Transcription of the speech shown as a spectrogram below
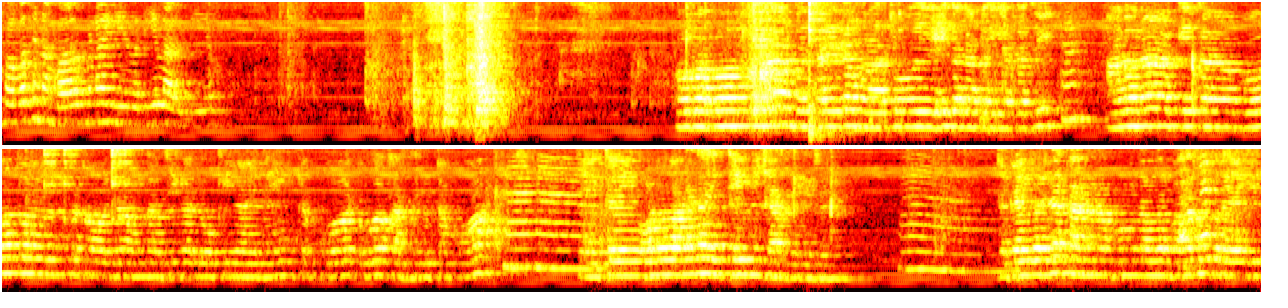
ਬਾਬਾ ਦਿਨਾਂ ਬਾਅਦ ਬਣਾਈਏ ਵਧੀਆ ਲੱਗਦੀ ਆ। ਉਹ ਬਾਬਾ ਫਿਰ ਬੈਠਾ ਇਹਦਾ ਬਾਅਦ ਚੋਂ ਇਹੀ ਗੱਲਾਂ ਕਰੀ ਜਾਂਦਾ ਸੀ। ਆਣਾ ਨਾ ਅੱਗੇ ਤਾਂ ਬਹੁਤ ਕੰਟਰੋਲ ਦਾ ਹੁੰਦਾ ਸੀਗਾ ਲੋਕੀ ਆਏ ਨਹੀਂ ਕਿ ਕੋਆ ਟੂਆ ਕਰਦੇ ਲੁੱਟਾ ਕੋਆ ਹੂੰ ਹੂੰ। ਤੇ ਕਈ ਹੁਣ ਆਣੇ ਨਾ ਇੱਥੇ ਵੀ ਨਹੀਂ ਛੱਡਦੇ ਕਿਸੇ ਨੂੰ। ਹੂੰ। ਜੇ ਕਈ ਵਾਰੀ ਨਾ ਕੰਨ ਨਾ ਫੋਨ ਲਾਉਂਦਾ ਬਾਹਰ ਨੂੰ ਤੁਰੇਗੀ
